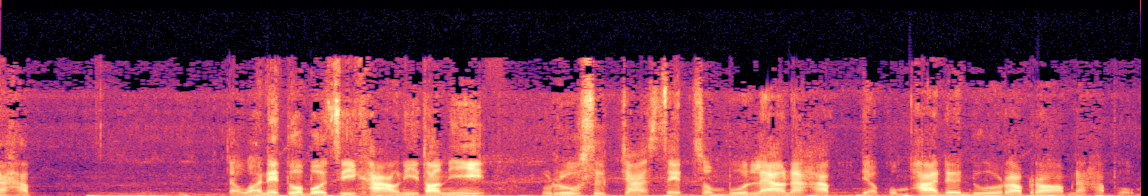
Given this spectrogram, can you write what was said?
นะครับ แต่ว่าในตัวบสถ์สีขาวนี้ตอนนี้รู้สึกจะเสร็จสมบูรณ์แล้วนะครับ เดี๋ยวผมพาเดินดูรอบๆนะครับผม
